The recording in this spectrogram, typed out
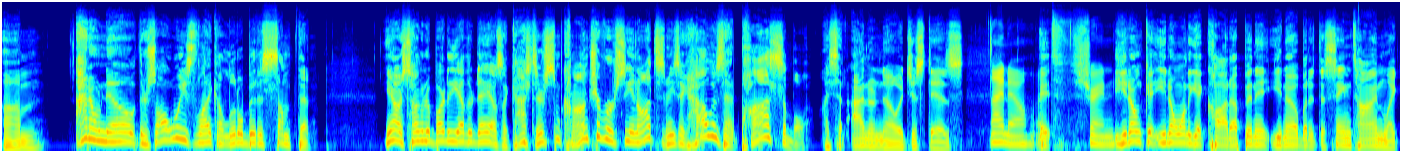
um, I don't know. There's always like a little bit of something. You know, I was talking to a buddy the other day. I was like, gosh, there's some controversy in autism. He's like, how is that possible? I said, I don't know. It just is. I know it's strange. You don't get you don't want to get caught up in it, you know, but at the same time, like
